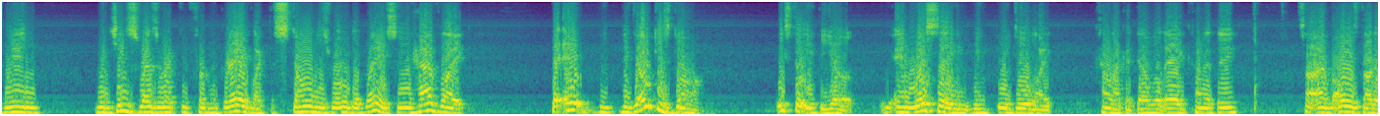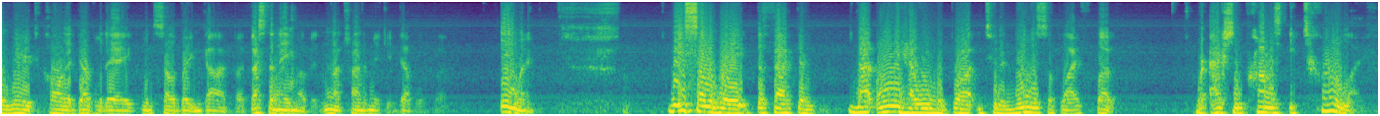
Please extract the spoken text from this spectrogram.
when when Jesus resurrected from the grave, like the stone is rolled away. So you have like the the, yolk is gone. We still eat the yolk, and mostly we, we do like kind of like a deviled egg kind of thing. So I've always thought it weird to call it a deviled egg when celebrating God, but that's the name of it. I'm not trying to make it devil, but anyway, we celebrate the fact that not only have we been brought into the newness of life, but we're actually promised eternal life.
